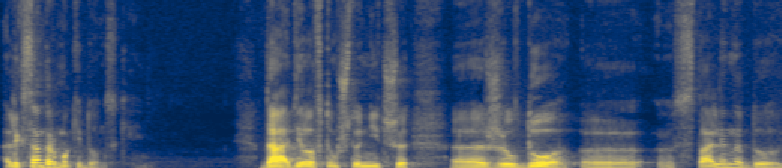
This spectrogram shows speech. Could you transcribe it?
Александр Македонский. Да, дело в том, что Ницше э, жил до э, Сталина, до,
